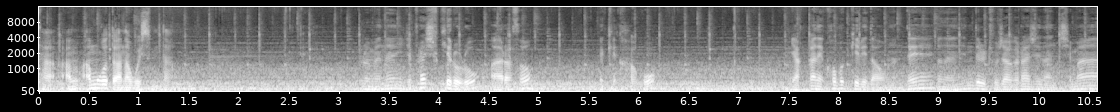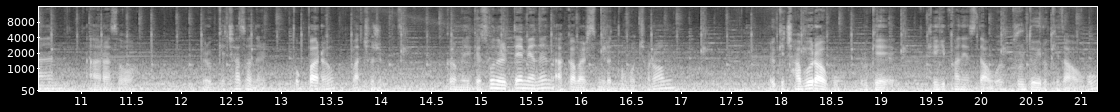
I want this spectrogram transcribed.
다 아무, 아무 것도 안 하고 있습니다. 그러면은 이제 80km로 알아서 이렇게 가고 약간의 커브길이 나오는데 저는 핸들 조작을 하진 않지만 알아서 이렇게 차선을 똑바로 맞춰줍니다 그러면 이렇게 손을 떼면은 아까 말씀드렸던 것처럼 이렇게 잡으라고 이렇게 계기판에서 나오고 불도 이렇게 나오고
